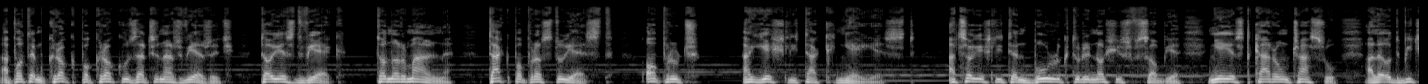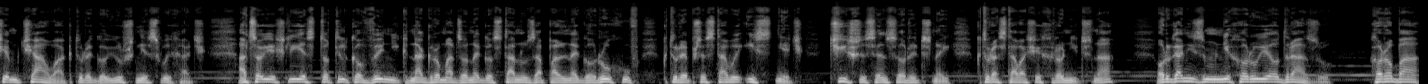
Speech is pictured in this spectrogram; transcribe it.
A potem krok po kroku zaczynasz wierzyć. To jest wiek, to normalne, tak po prostu jest. Oprócz, a jeśli tak nie jest? A co jeśli ten ból, który nosisz w sobie, nie jest karą czasu, ale odbiciem ciała, którego już nie słychać? A co jeśli jest to tylko wynik nagromadzonego stanu zapalnego ruchów, które przestały istnieć, ciszy sensorycznej, która stała się chroniczna? Organizm nie choruje od razu. Choroba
